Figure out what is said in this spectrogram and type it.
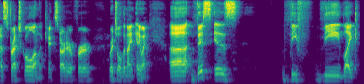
a stretch goal on the Kickstarter for Ritual of the Night. Anyway, uh, this is the the like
